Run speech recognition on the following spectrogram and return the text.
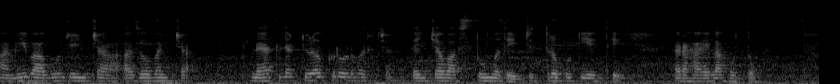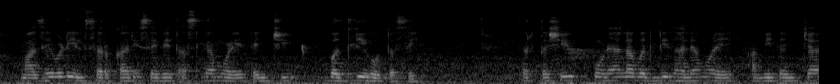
आम्ही बाबूजींच्या आजोबांच्या पुण्यातल्या टिळक रोडवरच्या त्यांच्या वास्तूमध्ये चित्रकुटी येथे राहायला होतो. माझे वडील सरकारी सेवेत असल्यामुळे त्यांची बदली होत असे. तर तशी पुण्याला बदली झाल्यामुळे आम्ही त्यांच्या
